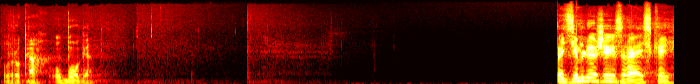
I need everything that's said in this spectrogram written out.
в руках у Бога. Под землей же израильской,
